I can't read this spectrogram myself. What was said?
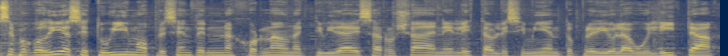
Hace pocos días estuvimos presentes en una jornada, una actividad desarrollada en el establecimiento Predio La Abuelita,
